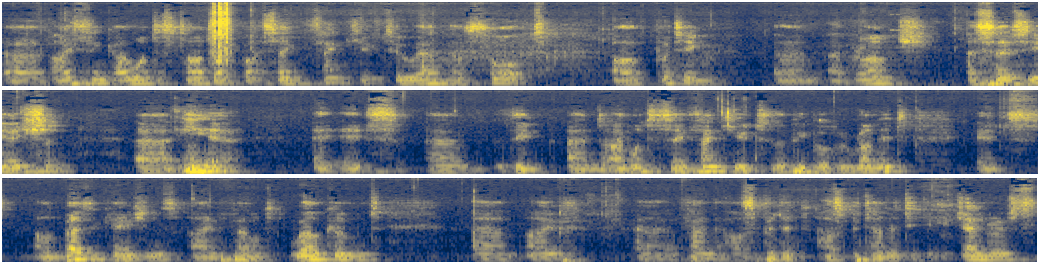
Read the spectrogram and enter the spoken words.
Uh, I think I want to start off by saying thank you to whoever thought of putting um, a branch association uh, here. It's um, the, and I want to say thank you to the people who run it. It's on both occasions I've felt welcomed. Um, I've uh, found the hospita- hospitality to be generous,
